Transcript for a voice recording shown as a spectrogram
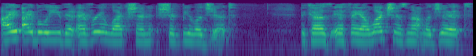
I, I believe that every election should be legit. Because if a election is not legit,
